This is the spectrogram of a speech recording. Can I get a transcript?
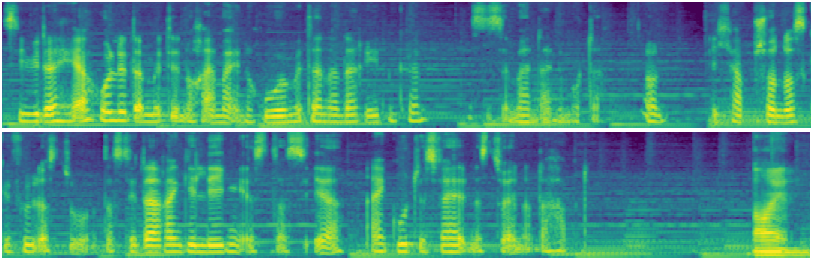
sie wieder herhole, damit ihr noch einmal in Ruhe miteinander reden könnt? Das ist immerhin deine Mutter. Und ich habe schon das Gefühl, dass du, dass dir daran gelegen ist, dass ihr ein gutes Verhältnis zueinander habt. Nein.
